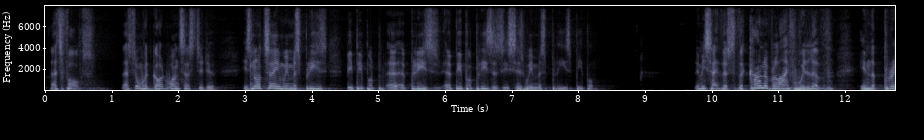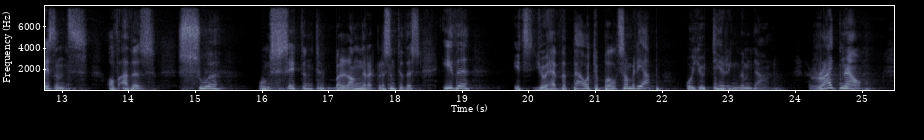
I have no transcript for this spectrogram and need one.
that's false. That's not what God wants us to do. He's not saying we must please be people uh, please uh, people pleasers. He says we must please people. Let me say this: the kind of life we live in the presence of others, so ontsettend belangrik. Listen to this. Either it's you have the power to build somebody up or you're tearing them down. Right now,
